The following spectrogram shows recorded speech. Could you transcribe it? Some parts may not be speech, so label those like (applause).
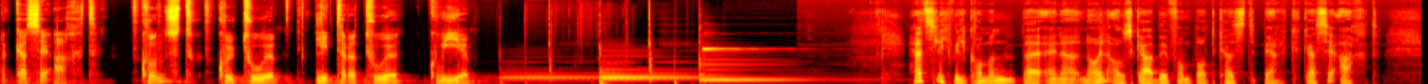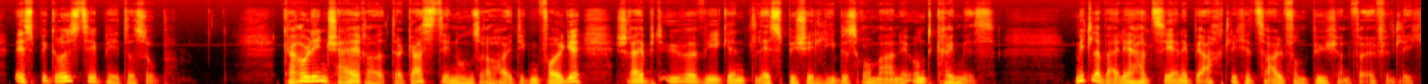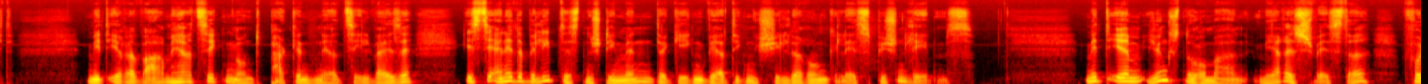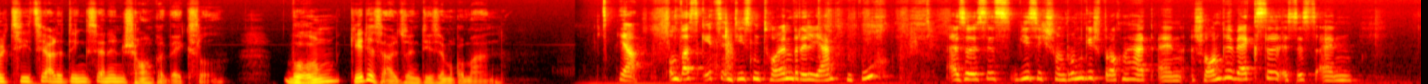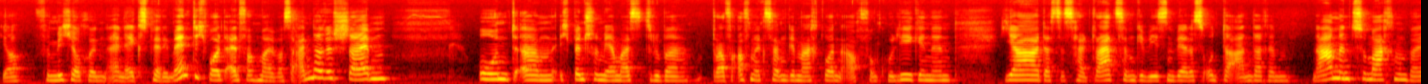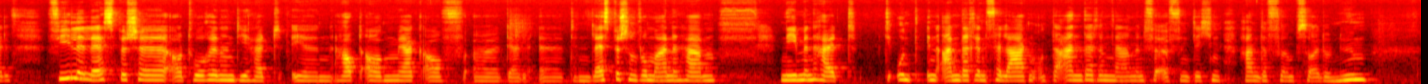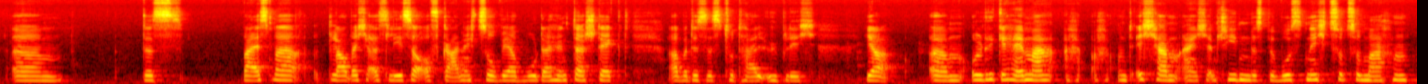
Berggasse 8. Kunst, Kultur, Literatur, Queer. Herzlich willkommen bei einer neuen Ausgabe vom Podcast Berggasse 8. Es begrüßt Sie Peter Sub. Caroline Scheirer, der Gast in unserer heutigen Folge, schreibt überwiegend lesbische Liebesromane und Krimis. Mittlerweile hat sie eine beachtliche Zahl von Büchern veröffentlicht. Mit ihrer warmherzigen und packenden Erzählweise ist sie eine der beliebtesten Stimmen der gegenwärtigen Schilderung lesbischen Lebens. Mit ihrem jüngsten Roman Meeresschwester vollzieht sie allerdings einen Genrewechsel. Worum geht es also in diesem Roman? Ja, um was geht es in diesem tollen, brillanten Buch? Also es ist, wie sich schon rumgesprochen hat, ein Genrewechsel. Es ist ein, ja, für mich auch ein, ein Experiment. Ich wollte einfach mal was anderes schreiben. Und ähm, ich bin schon mehrmals darauf aufmerksam gemacht worden, auch von Kolleginnen, ja, dass es halt ratsam gewesen wäre, das unter anderem Namen zu machen, weil viele lesbische Autorinnen, die halt ihren Hauptaugenmerk auf äh, der, äh, den lesbischen Romanen haben, nehmen halt die, und in anderen Verlagen unter anderem Namen veröffentlichen, haben dafür ein Pseudonym. Ähm, das weiß man, glaube ich, als Leser oft gar nicht so, wer wo dahinter steckt. Aber das ist total üblich. Ja, ähm, Ulrike Helmer und ich haben eigentlich entschieden, das bewusst nicht so zu machen,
